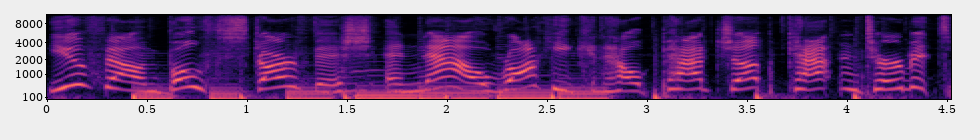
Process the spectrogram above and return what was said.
You found both starfish, and now Rocky can help patch up Cap'n Turbot's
